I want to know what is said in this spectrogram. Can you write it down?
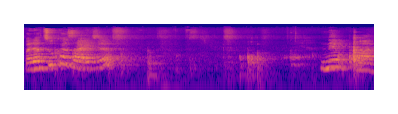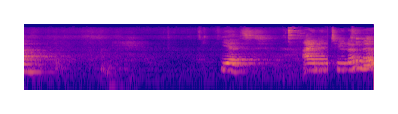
Bei der Zuckerseite nimmt man jetzt einen Teelöffel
